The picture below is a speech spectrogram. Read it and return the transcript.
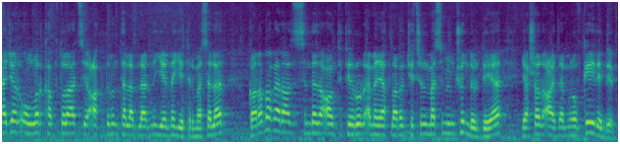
Əgər onlar kapitulasiya aktının tələblərini yerinə yetirməsələr, Qarabağ ərazisində də antiterror əməliyyatlarının keçirilməsi mümkündür deyə Yaşar Aydəmirov qeyd edib.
